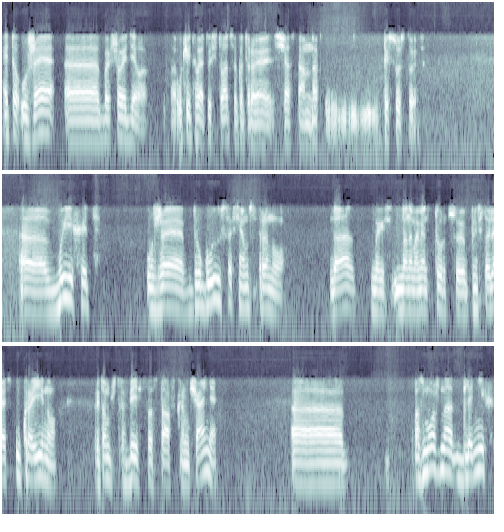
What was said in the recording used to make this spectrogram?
это уже э, большое дело, учитывая ту ситуацию, которая сейчас там присутствует. э, выехать уже в другую совсем страну, да, мы в данный момент Турцию, представлять Украину, при том, что весь состав крымчане, э, возможно, для них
